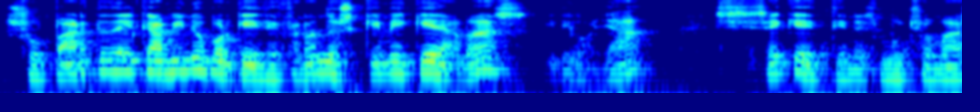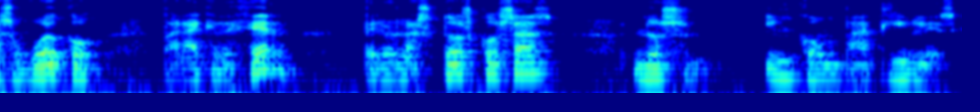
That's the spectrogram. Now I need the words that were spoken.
su parte del camino porque dice, Fernando, es que me queda más. Y digo, ya, sé que tienes mucho más hueco para crecer, pero las dos cosas no son incompatibles.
